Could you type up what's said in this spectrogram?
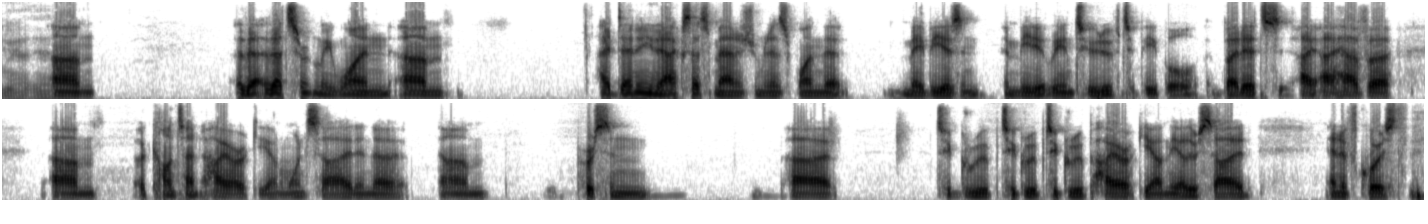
Yeah, yeah. Um, that, that's certainly one. Um, identity and access management is one that maybe isn't immediately intuitive to people, but it's I, I have a um, a content hierarchy on one side and a um, person uh, to group to group to group hierarchy on the other side, and of course th-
